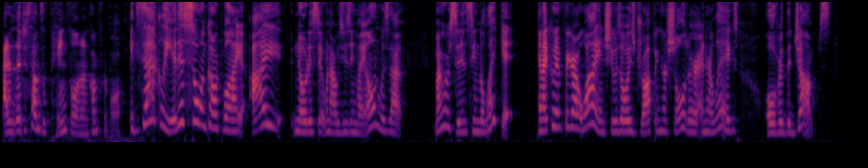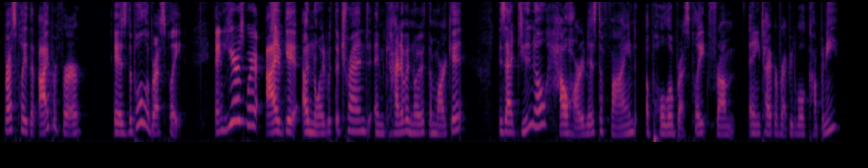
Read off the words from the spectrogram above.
I that just sounds painful and uncomfortable. exactly it is so uncomfortable and i i noticed it when i was using my own was that my horse didn't seem to like it and I couldn't figure out why. And she was always dropping her shoulder and her legs over the jumps. Breastplate that I prefer is the polo breastplate. And here's where I get annoyed with the trend and kind of annoyed with the market is that do you know how hard it is to find a polo breastplate from any type of reputable company?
